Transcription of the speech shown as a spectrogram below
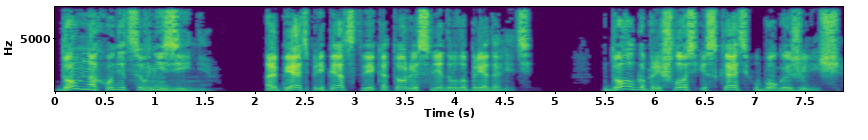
Дом находится в низине. Опять препятствие, которое следовало преодолеть. Долго пришлось искать убогое жилище.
